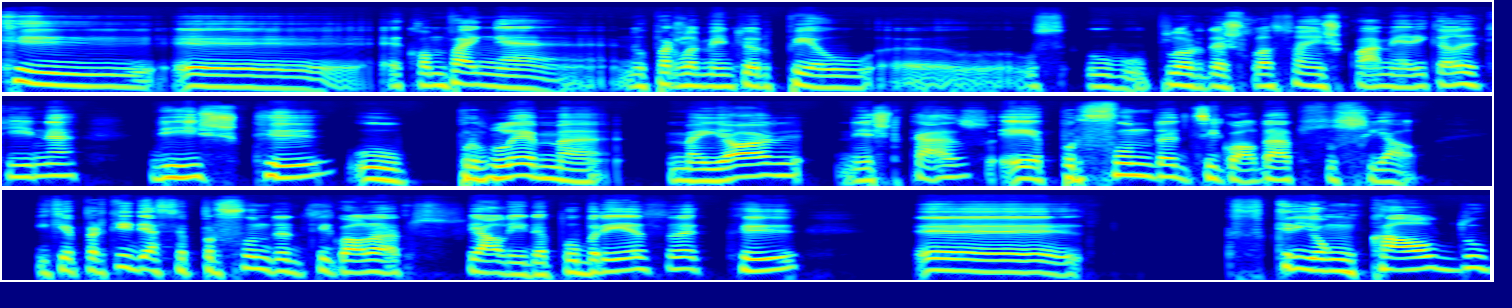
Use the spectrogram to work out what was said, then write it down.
que uh, acompanha no Parlamento Europeu uh, o, o pluro das relações com a América Latina, diz que o problema maior, neste caso, é a profunda desigualdade social. E que a partir dessa profunda desigualdade social e da pobreza que, uh, que se cria um caldo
